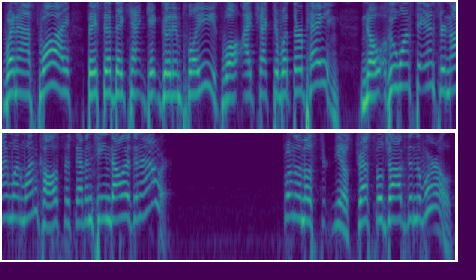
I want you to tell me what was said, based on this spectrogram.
When asked why, they said they can't get good employees. Well, I checked what they're paying. No, who wants to answer 911 calls for $17 an hour? It's one of the most, you know, stressful jobs in the world.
